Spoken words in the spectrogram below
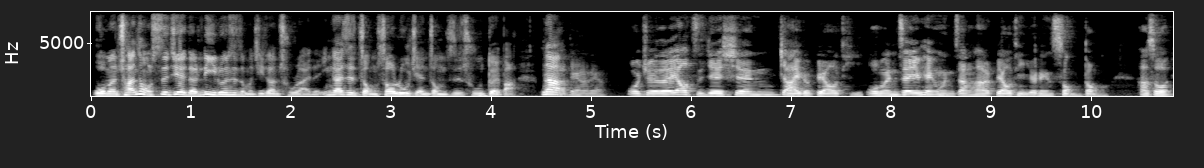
我们传统世界的利润是怎么计算出来的？应该是总收入减总支出，对吧？那等下等下。我觉得要直接先加一个标题。我们这一篇文章它的标题有点耸动。他说：“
